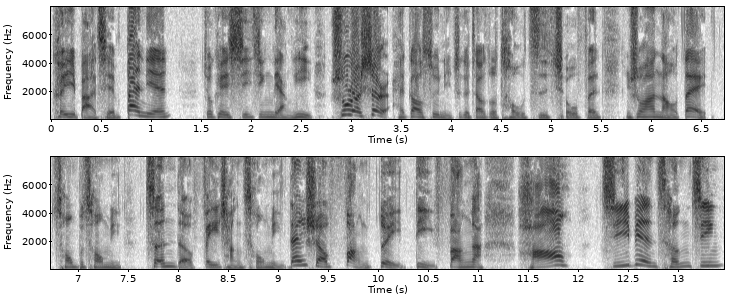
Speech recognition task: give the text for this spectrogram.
可以把钱半年。就可以吸金两亿，出了事儿还告诉你这个叫做投资纠纷。你说他脑袋聪不聪明？真的非常聪明，但是要放对地方啊。好，即便曾经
